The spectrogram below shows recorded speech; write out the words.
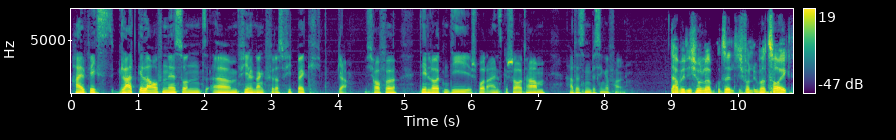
halbwegs glatt gelaufen ist und ähm, vielen Dank für das Feedback. Ja, ich hoffe, den Leuten, die Sport 1 geschaut haben, hat es ein bisschen gefallen. Da bin ich hundertprozentig von überzeugt.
